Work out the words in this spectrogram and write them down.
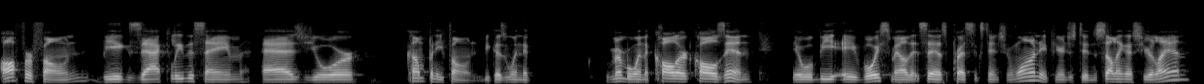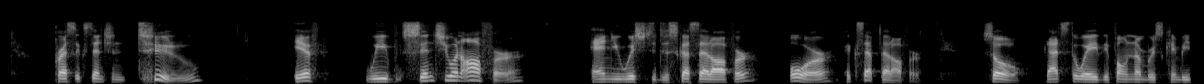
offer phone be exactly the same as your company phone because when the remember when the caller calls in there will be a voicemail that says press extension one if you're interested in selling us your land press extension 2 if we've sent you an offer and you wish to discuss that offer or accept that offer. So that's the way the phone numbers can be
